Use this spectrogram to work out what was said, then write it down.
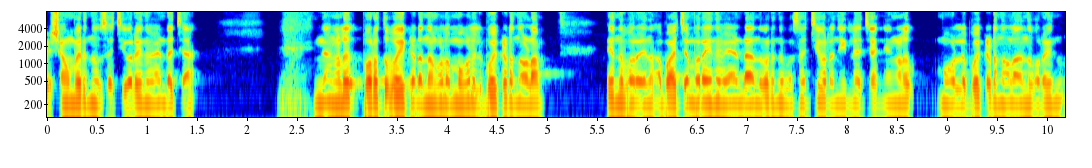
വിഷമം വരുന്നു. സച്ചി പറയുന്നു വേണ്ടച്ച ഞങ്ങൾ പുറത്ത് പോയി കിടന്നോളാം മുകളിൽ പോയി കിടന്നോളാം എന്ന് പറയുന്നു. അപ്പോൾ അച്ഛൻ പറയുന്നു വേണ്ട എന്ന് പറയുന്നു അപ്പോൾ സച്ചി പറഞ്ഞു ഇല്ല അച്ഛൻ ഞങ്ങൾ മുകളിൽ പോയി കിടന്നോളാം എന്ന് പറയുന്നു.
